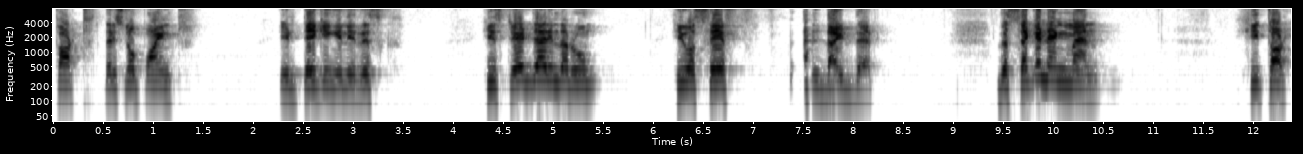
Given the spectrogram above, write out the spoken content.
thought there is no point in taking any risk. He stayed there in the room, he was safe and died there. The second young man he thought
